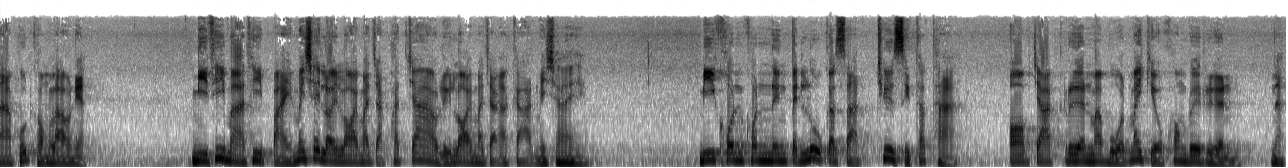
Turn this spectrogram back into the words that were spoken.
นาพุทธของเราเนี่ยมีที่มาที่ไปไม่ใช่ลอยลอยมาจากพระเจ้า หรือลอยมาจากอากาศไม่ใช่ มีคนคนหนึ่งเป็นลูกกษัตริย์ ชื่อสิทธัตถะออกจากเรือนมาบวชไม่เกี่ยวข้องด้วยเรือนนะ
